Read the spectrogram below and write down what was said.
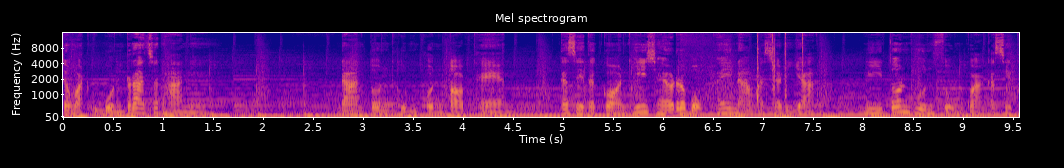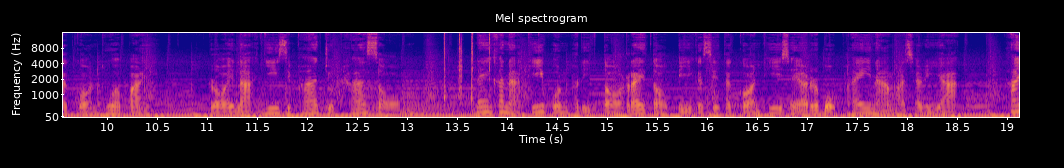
จังหวัดอุบลราชธานี ด้านต้นทุนผลตอบแทน เกษตรกรที่ใช้ระบบให้น้ำอัจฉริยะมีต้นทุนสูงกว่าเกษตรกรทั่วไป ร้อยละ 25.52 ในขณะที่ผลผลิตต่อไร่ต่อปีเกษตรกรที่ใช้ระบบให้น้ำอัจฉริยะ ให้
